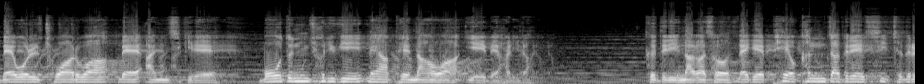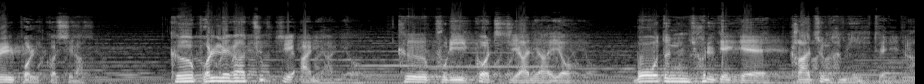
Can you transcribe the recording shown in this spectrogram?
매월 조화로와 매 안식일에 모든 혈육이 내 앞에 나와 예배하리라. 그들이 나가서 내게 패역한 자들의 시체들을 볼 것이라. 그 벌레가 죽지 아니하며 그 불이 꺼지지 아니하여 모든 혈육에게 가증함이 되리라.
